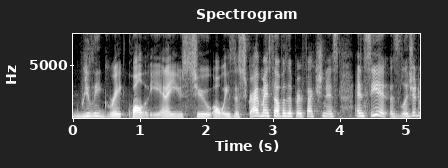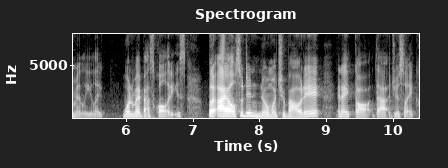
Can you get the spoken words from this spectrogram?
really great quality, and I used to always describe myself as a perfectionist and see it as legitimately like one of my best qualities. But I also didn't know much about it, and I thought that just like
